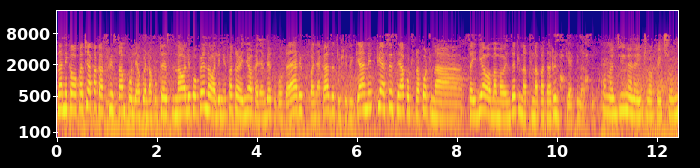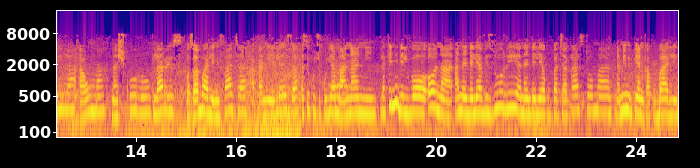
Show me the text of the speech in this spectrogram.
na nikawapatia mpaka free sample ya kwenda kutest, na walipopenda walinifata wenyewe, wakaniambia tuko tayari kufanya kazi, tushirikiane. Pia sisi hapo tutakuwa tunasaidia wamama wenzetu na tunapata riziki ya kila siku. Kwa majina naitwa Petronila Auma. Nashukuru Claris kwa sababu alinifata akanieleza, sikuchukulia maanani, lakini nilivyoona anaendelea vizuri, anaendelea kupata customer na mimi pia nikakubali.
